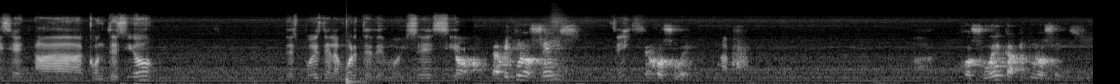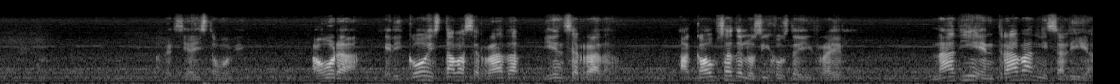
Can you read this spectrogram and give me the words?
Dice, aconteció después de la muerte de Moisés. No, capítulo 6 de Josué. Ah. Josué capítulo 6. A ver si ahí muy bien. Ahora, Jericó estaba cerrada, bien cerrada, a causa de los hijos de Israel. Nadie entraba ni salía.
